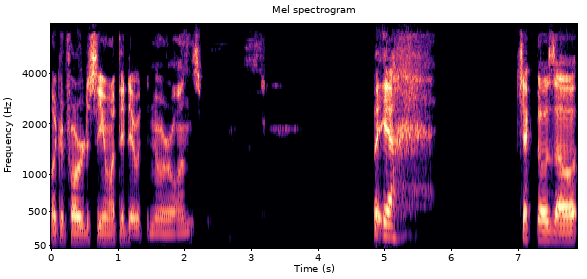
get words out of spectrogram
Looking forward to seeing what they did with the newer ones. But yeah, check those out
